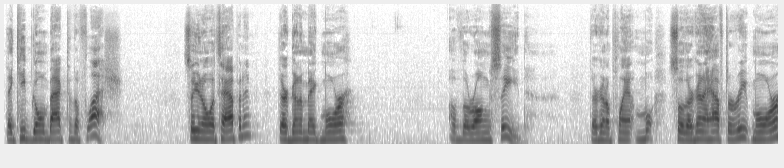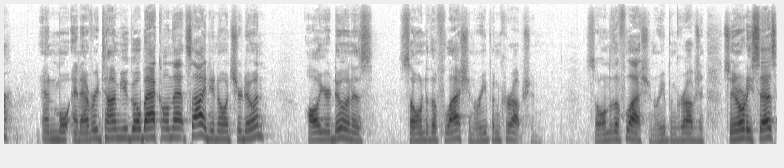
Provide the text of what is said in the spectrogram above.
They keep going back to the flesh. So you know what's happening? They're going to make more of the wrong seed. They're going to plant more, so they're going to have to reap more and more. And every time you go back on that side, you know what you're doing? All you're doing is sowing to the flesh and reaping corruption. Sowing to the flesh and reaping corruption. So you know what he says?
